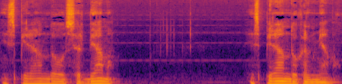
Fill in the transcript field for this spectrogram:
Ispirando osserviamo, espirando calmiamo.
